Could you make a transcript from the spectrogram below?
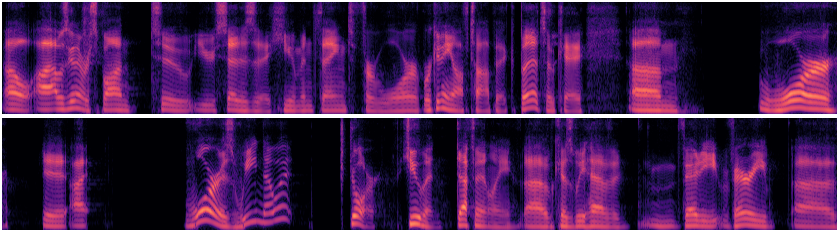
Oh, I was going to respond to you said is it a human thing for war? We're getting off topic, but that's okay. Um, war, i I war as we know it, sure, human, definitely, uh, because we have very, very uh,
